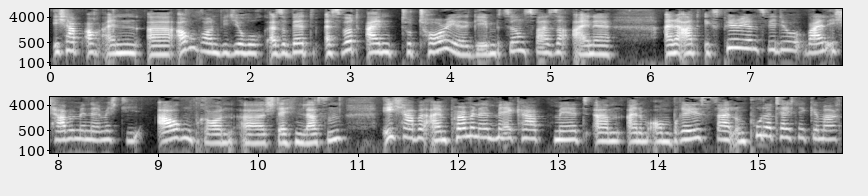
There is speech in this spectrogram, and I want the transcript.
ich habe auch ein äh, Augenbrauen-Video hoch, also wird, es wird ein Tutorial geben, beziehungsweise eine eine Art Experience-Video, weil ich habe mir nämlich die Augenbrauen äh, stechen lassen. Ich habe ein Permanent Make-up mit ähm, einem Ombre-Style und Pudertechnik gemacht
